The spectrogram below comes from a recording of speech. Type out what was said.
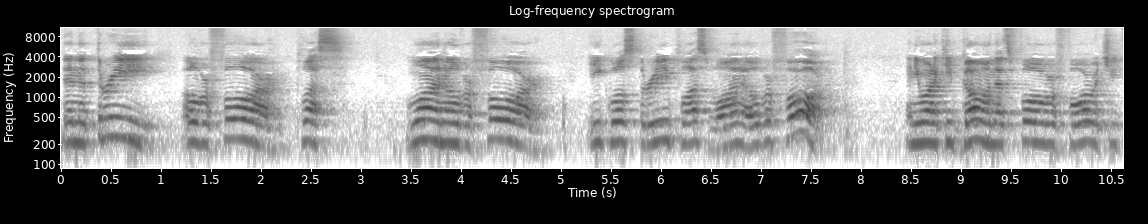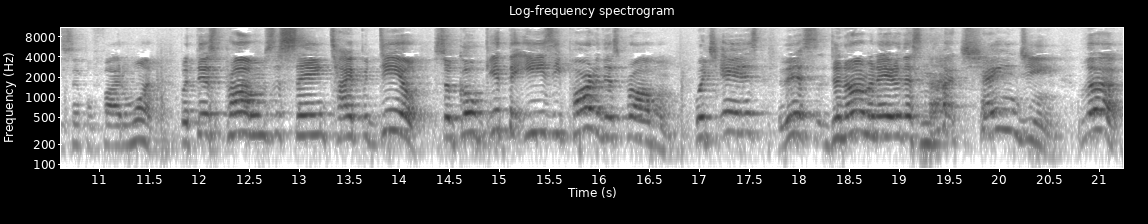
than the 3 over 4 plus 1 over 4 equals 3 plus 1 over 4. And you want to keep going, that's 4 over 4, which you'd simplify to 1. But this problem's the same type of deal. So go get the easy part of this problem, which is this denominator that's not changing. Look.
